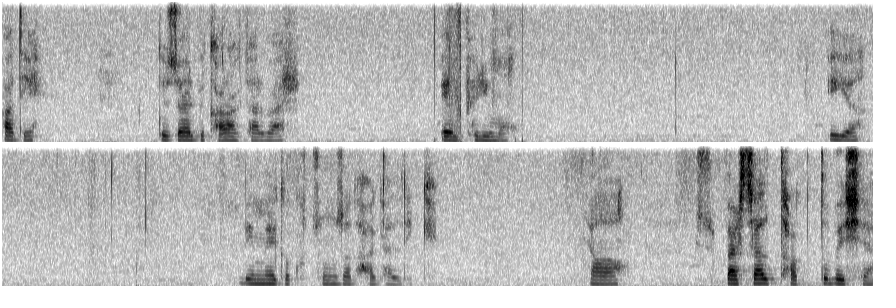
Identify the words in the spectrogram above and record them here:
Hadi. Güzel bir karakter ver. El Primo. İyi. Bir mega kutumuza daha geldik. Ya Supercell taktı 5'e.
